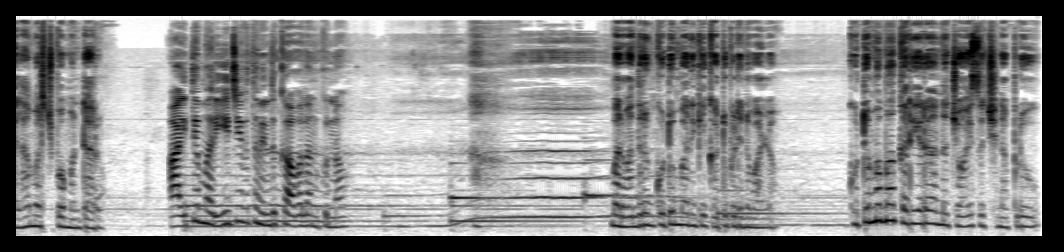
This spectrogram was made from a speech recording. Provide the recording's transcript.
ఎలా మర్చిపోమంటారు? అయితే మరి ఈ జీవితం ఎందుకు కావాలనుకున్నావు? మనమందరం కుటుంబానికి కట్టుబడిన వాళ్ళం. కుటుంబమా కెరియరా అన్న చాయిస్ వచ్చినప్పుడు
